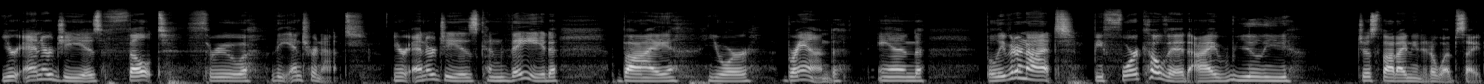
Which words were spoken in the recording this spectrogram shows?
Your energy is felt through the internet. Your energy is conveyed by your brand. And believe it or not, before COVID, I really just thought I needed a website.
